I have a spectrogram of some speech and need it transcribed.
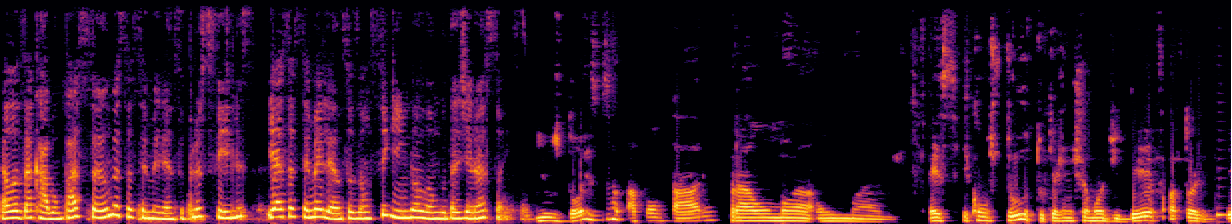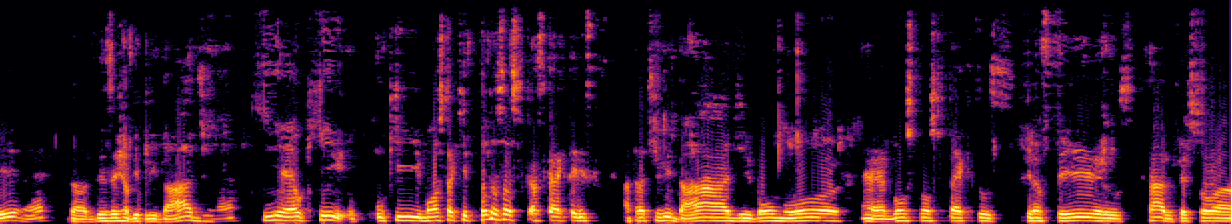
elas acabam passando essa semelhança para os filhos e essas semelhanças vão seguindo ao longo das gerações. E os dois apontaram para uma, uma esse construto que a gente chamou de D, fator D, né, da desejabilidade, né, que é o que, o que mostra que todas as, as características atratividade, bom humor, é, bons prospectos financeiros, sabe? Pessoa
